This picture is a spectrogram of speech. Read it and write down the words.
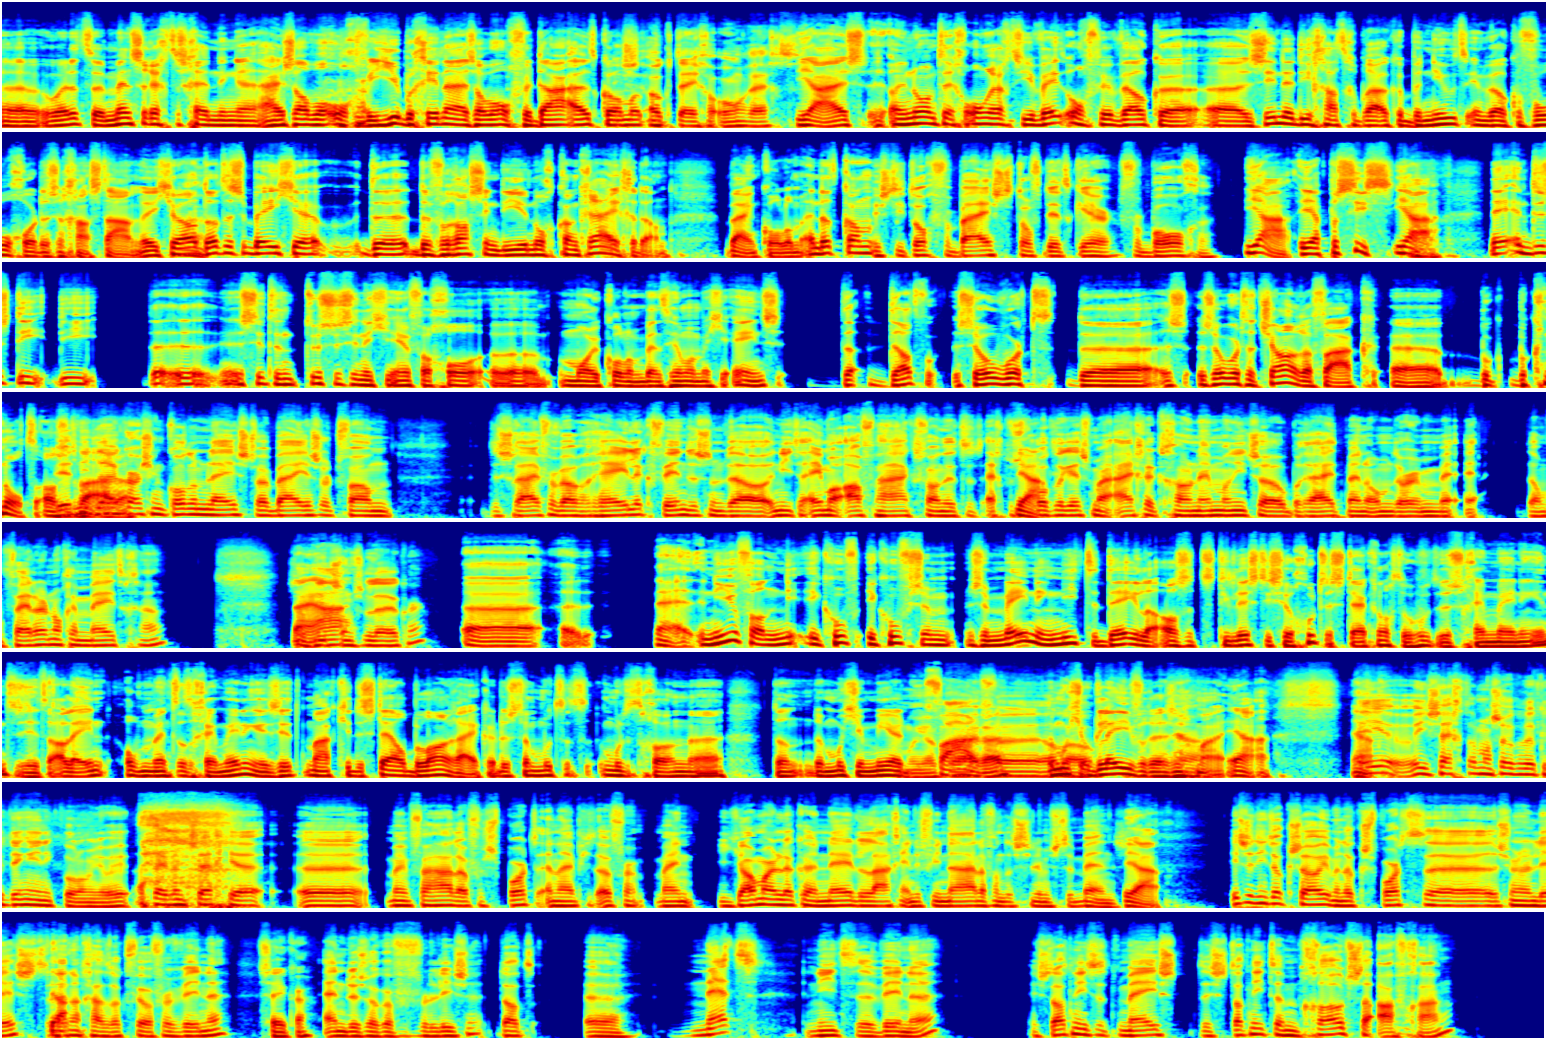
eh, hoe heet het? eh, mensenrechten schendingen. Hij zal wel ongeveer hier beginnen. Hij zal wel ongeveer daar uitkomen. Is ook tegen onrecht. Ja, hij is enorm tegen onrecht. Je weet ongeveer welke eh, zinnen die gaat gebruiken. Benieuwd in welke volgorde ze gaan staan. Weet je wel? Dat is een beetje de, de verrassing die je nog kan krijgen dan bij een column. En dat kan. Is die toch verbijsterd of dit keer verbolgen? Ja, ja precies. Ja. Nee, en dus die. die er zit een tussenzinnetje in van. Goh, een mooie column, ben het helemaal met je eens. Dat, dat, zo, wordt de, zo wordt het genre vaak eh, be- beknot, als Vind het niet leuk als je een column leest waarbij je een soort van de schrijver wel redelijk vindt, dus hem wel niet helemaal afhaakt van dit het echt Ja. bespottelijk is, maar eigenlijk gewoon helemaal niet zo bereid bent om er dan verder nog in mee te gaan? Is dat Nou ja, soms leuker? Eh, eh, nee, in ieder geval, ik hoef, ik hoef zijn, zijn mening niet te delen als het stilistisch heel goed is. Sterker nog, er hoeft dus geen mening in te zitten. Alleen op het moment dat er geen mening in zit, maak je de stijl belangrijker. Dus dan moet het, moet het gewoon, eh, dan, dan moet je meer moet je varen. even, dan moet je ook leveren, zeg maar. Ja. Ja. Hey, je, je zegt allemaal zulke leuke dingen in die column, joh. Op een gegeven moment zeg je eh, mijn verhaal over sport en dan heb je het over mijn jammerlijke nederlaag in de finale van de slimste mens. ja, Is het niet ook zo? Je bent ook sportjournalist Ja. en dan gaat het ook veel over winnen. zeker. en dus ook over verliezen, dat eh, net niet eh, winnen, is dat niet het meest, is dat niet de grootste afgang?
